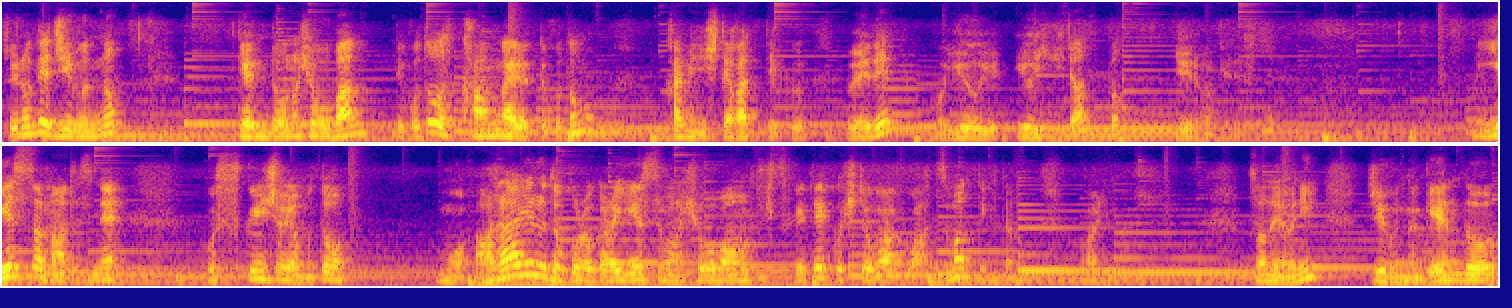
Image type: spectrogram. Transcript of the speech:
そういうので自分の言動の評判ってことを考えるってことも神に従っていく上でこう有有意義だと言えるわけですね。イエス様はですねこう福音書を読むともうあらゆるところからイエス様の評判を聞きつけてこう人がこう集まってきたとありますそのように自分の言動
